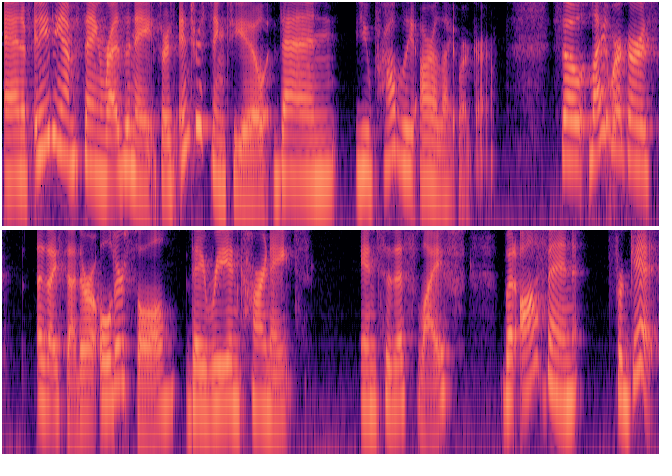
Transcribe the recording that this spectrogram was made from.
And if anything I'm saying resonates or is interesting to you, then you probably are a light worker. So, light workers, as I said, they're an older soul. They reincarnate into this life, but often forget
